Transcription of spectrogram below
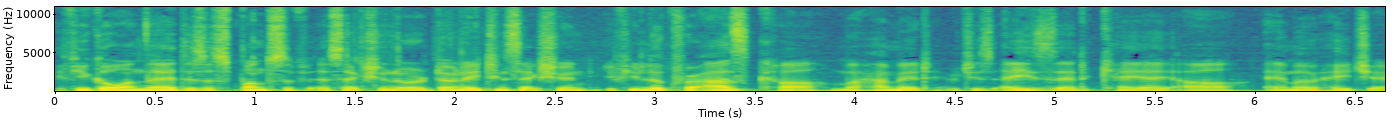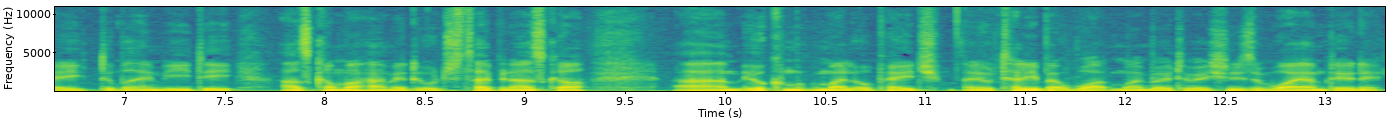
If you go on there, there's a sponsor section or a donating section. If you look for Azkar Mohammed, which is A Z K A R M O H A M M E D, Azkar Mohammed, or just type in Azkar, um, it'll come up on my little page and it'll tell you about what my motivation is and why I'm doing it.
